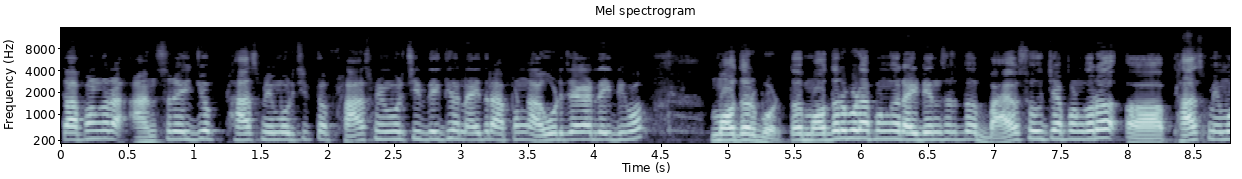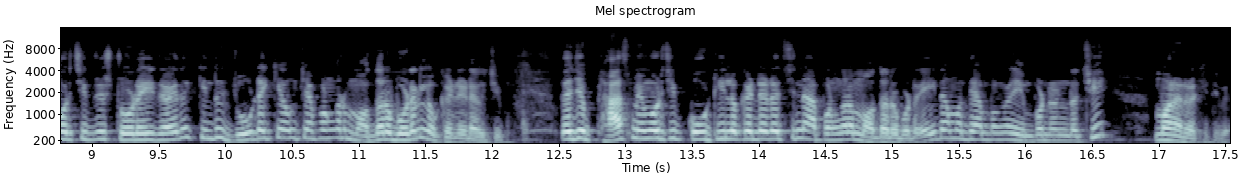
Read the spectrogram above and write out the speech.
ତ ଆପଣଙ୍କର ଆନ୍ସର୍ ହେଇଯିବ ଫ୍ଲାସ୍ ମେମୋରି ଚିପ୍ ତ ଫ୍ଲାସ୍ ମେମୋରି ଚିପ୍ ଦେଇଥିବ ନାଇଁ ଆପଣଙ୍କ ଆଉ ଗୋଟେ ଜାଗାରେ ଦେଇଥିବ মদর বোর্ড তো মদর বোর্ড আপনার রাইট আনসর তো বায়োস হচ্ছে আপনার ফ্লাশ মেমোরি চিপ্রে স্টোর হয়ে রয়েছে কিন্তু যেটা কি হচ্ছে আপনার মদর বোর্ডে লোকেটেড হচ্ছে। তো এই যে ফ্লাশ মেমোরি চিপ কোটি লোকেটেড অছি না আপনার মদর বোর্ড এইটা মধ্যে আপনার ইম্পর্টাট অছি মনে রাখিবে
